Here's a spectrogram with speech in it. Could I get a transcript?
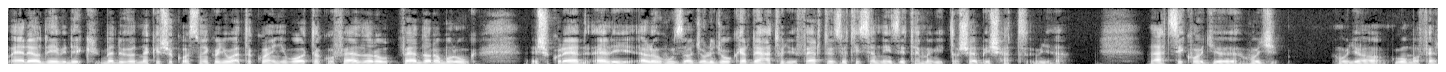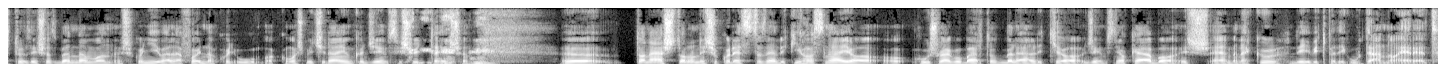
erre a Davidék bedühödnek, és akkor azt mondják, hogy jó, hát akkor ennyi volt, akkor feldarabolunk, és akkor Eli előhúzza a Jolly Joker, de hát, hogy ő fertőzött, hiszen nézzétek meg itt a seb, és hát ugye látszik, hogy, hogy hogy a gombafertőzés az bennem van, és akkor nyilván lefagynak, hogy ú, akkor most mit csináljunk, a James is úgy teljesen ö, tanástalan, és akkor ezt az Ellie kihasználja, a húsvágóbártot beleállítja James nyakába, és elmenekül, David pedig utána ered.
